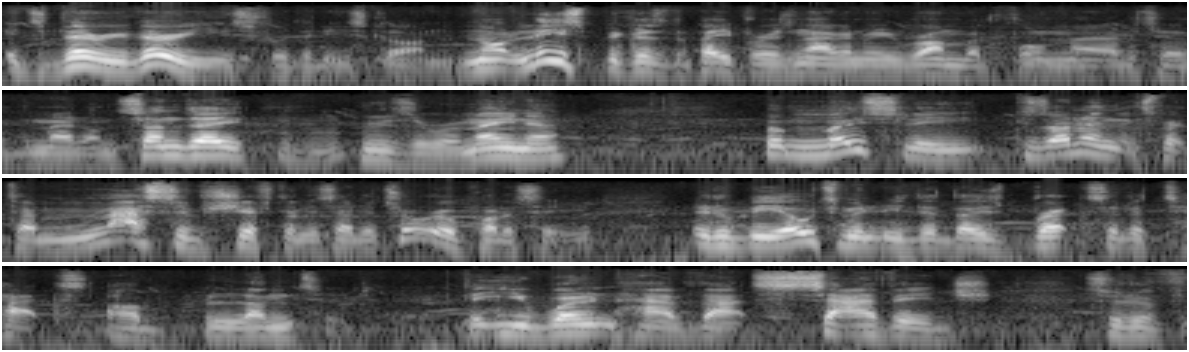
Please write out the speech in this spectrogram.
It's very, very useful that he's gone. Not least because the paper is now going to be run by the former editor of the Mail on Sunday, mm-hmm. who's a Remainer but mostly because I don't expect a massive shift in its editorial policy. It'll be ultimately that those Brexit attacks are blunted, that you won't have that savage, sort of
